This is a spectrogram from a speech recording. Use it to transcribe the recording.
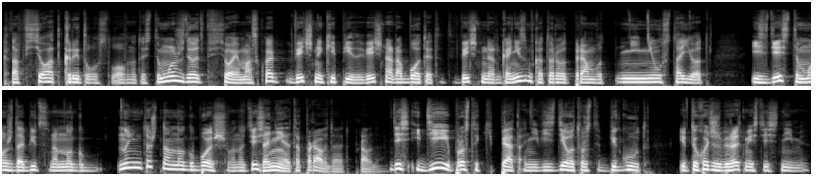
Когда все открыто условно. То есть ты можешь делать все, и Москва вечно кипит, вечно работает. Это вечный организм, который вот прям вот не, не устает. И здесь ты можешь добиться намного, ну не то, что намного большего, но здесь Да не, это правда, это правда. Здесь идеи просто кипят, они везде вот просто бегут, и ты хочешь бежать вместе с ними.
